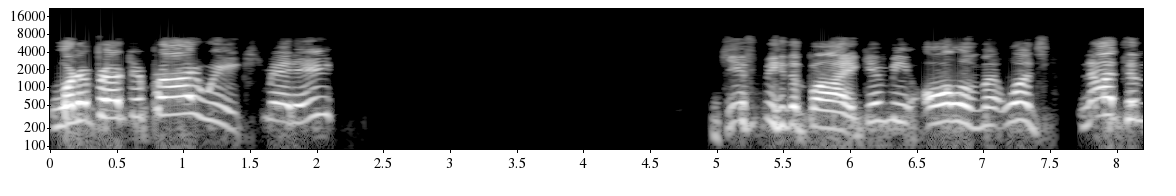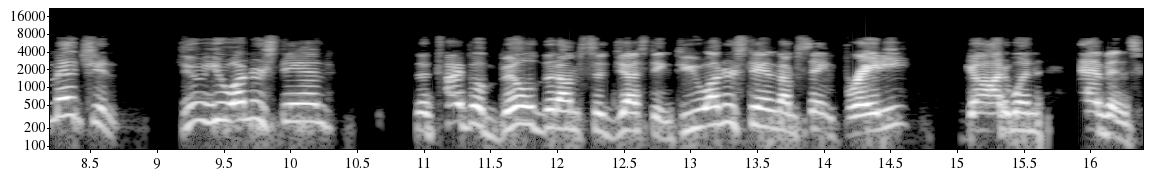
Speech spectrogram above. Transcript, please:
What about the bye week, Smitty? Give me the bye. Give me all of them at once. Not to mention, do you understand the type of build that I'm suggesting? Do you understand that I'm saying Brady, Godwin, Evans?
